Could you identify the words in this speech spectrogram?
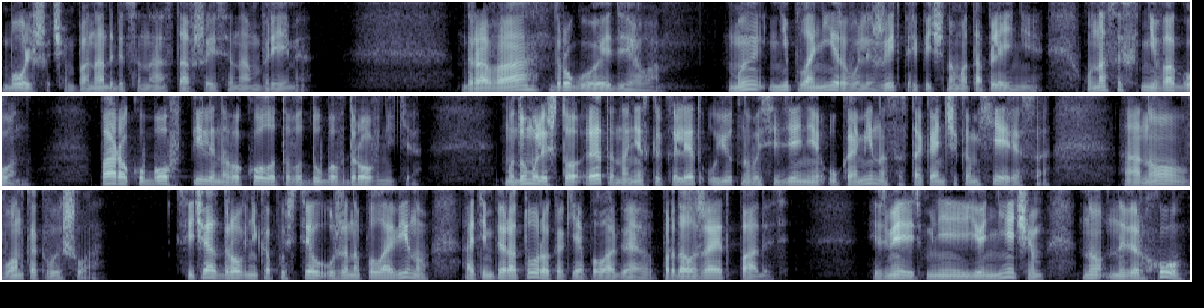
Больше, чем понадобится на оставшееся нам время. Дрова — другое дело. Мы не планировали жить при печном отоплении. У нас их не вагон. Пара кубов пиленного колотого дуба в дровнике. Мы думали, что это на несколько лет уютного сидения у камина со стаканчиком хереса. Оно вон как вышло. Сейчас дровник опустел уже наполовину, а температура, как я полагаю, продолжает падать. Измерить мне ее нечем, но наверху,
